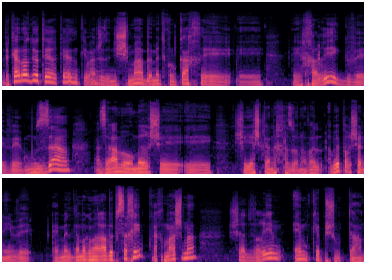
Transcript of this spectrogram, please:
וכאן עוד יותר, כן, כיוון שזה נשמע באמת כל כך אה, אה, אה, חריג ו- ומוזר, אז הרמב"ם אומר ש, אה, שיש כאן חזון. אבל הרבה פרשנים, והאמת גם הגמרא בפסחים, כך משמע, שהדברים הם כפשוטם.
